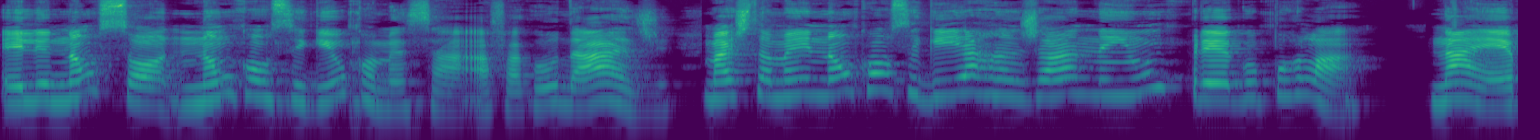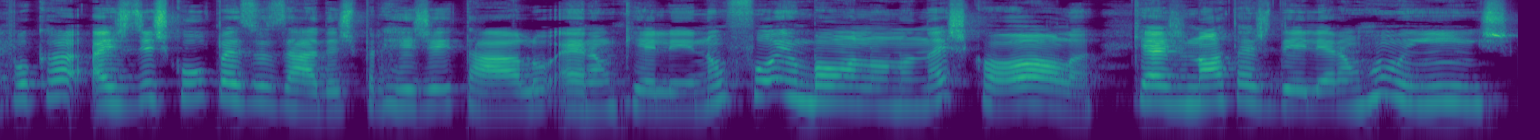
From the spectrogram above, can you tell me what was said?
Ele não só não conseguiu começar a faculdade, mas também não conseguia arranjar nenhum emprego por lá. Na época, as desculpas usadas para rejeitá-lo eram que ele não foi um bom aluno na escola, que as notas dele eram ruins,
